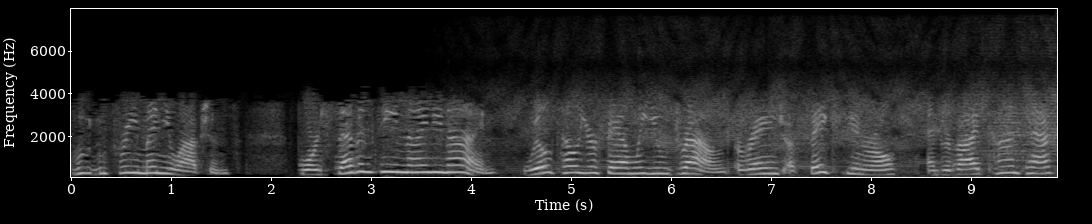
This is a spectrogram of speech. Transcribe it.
gluten-free menu options. For $17.99, we'll tell your family you drowned, arrange a fake funeral, and provide contacts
